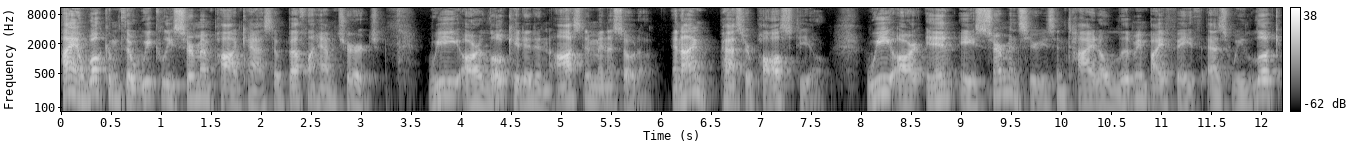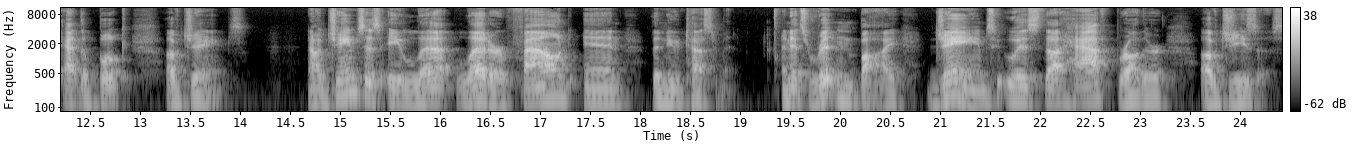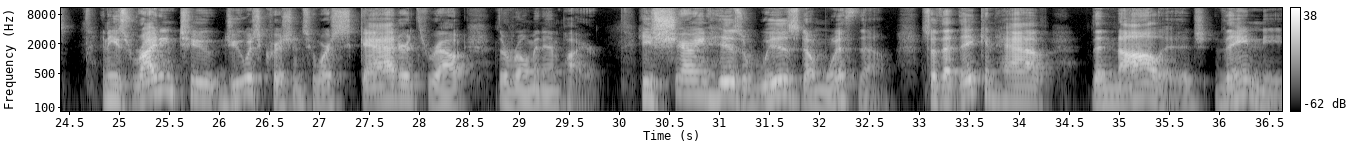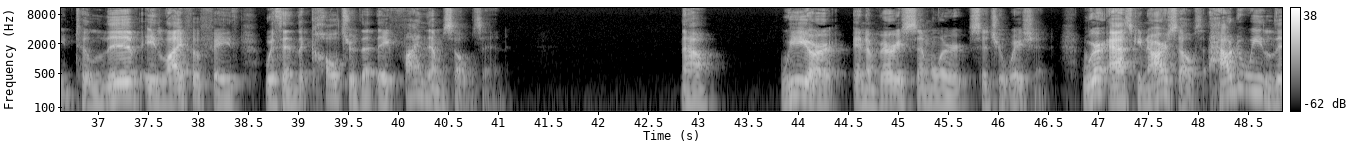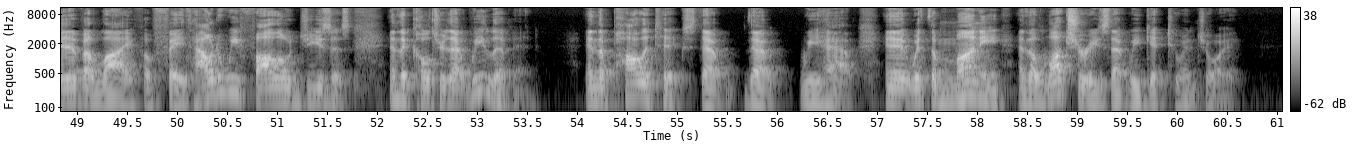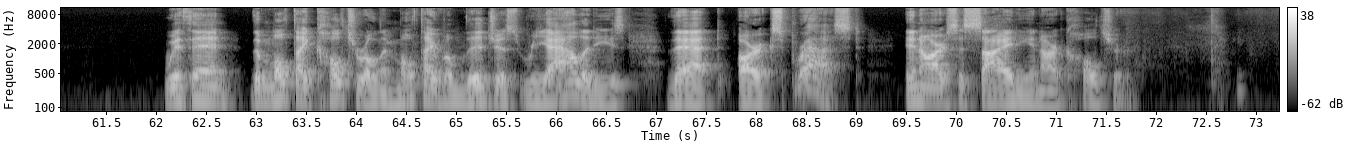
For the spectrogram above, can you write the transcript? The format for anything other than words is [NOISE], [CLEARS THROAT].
Hi, and welcome to the weekly sermon podcast of Bethlehem Church. We are located in Austin, Minnesota, and I'm Pastor Paul Steele. We are in a sermon series entitled Living by Faith as we look at the book of James. Now, James is a le- letter found in the New Testament, and it's written by James, who is the half brother of Jesus. And he's writing to Jewish Christians who are scattered throughout the Roman Empire. He's sharing his wisdom with them so that they can have the knowledge they need to live a life of faith within the culture that they find themselves in. Now, we are in a very similar situation. We're asking ourselves, how do we live a life of faith? How do we follow Jesus in the culture that we live in, in the politics that, that we have, with the money and the luxuries that we get to enjoy, within the multicultural and multi religious realities that are expressed in our society, in our culture.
